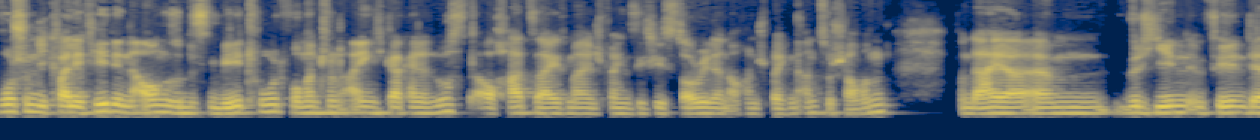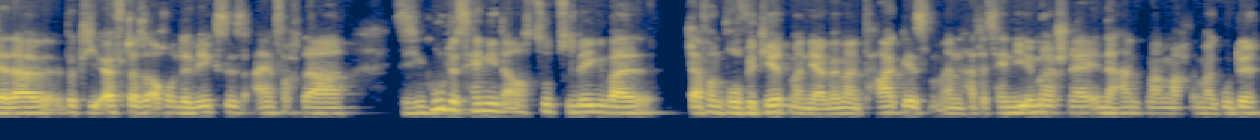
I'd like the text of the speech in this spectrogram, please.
wo schon die Qualität in den Augen so ein bisschen wehtut, wo man schon eigentlich gar keine Lust auch hat, sage ich mal, entsprechend sich die Story dann auch entsprechend anzuschauen. Von daher ähm, würde ich jedem empfehlen, der da wirklich öfters auch unterwegs ist, einfach da sich ein gutes Handy da auch zuzulegen, weil davon profitiert man ja. Wenn man im Park ist, man hat das Handy immer schnell in der Hand, man macht immer gute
